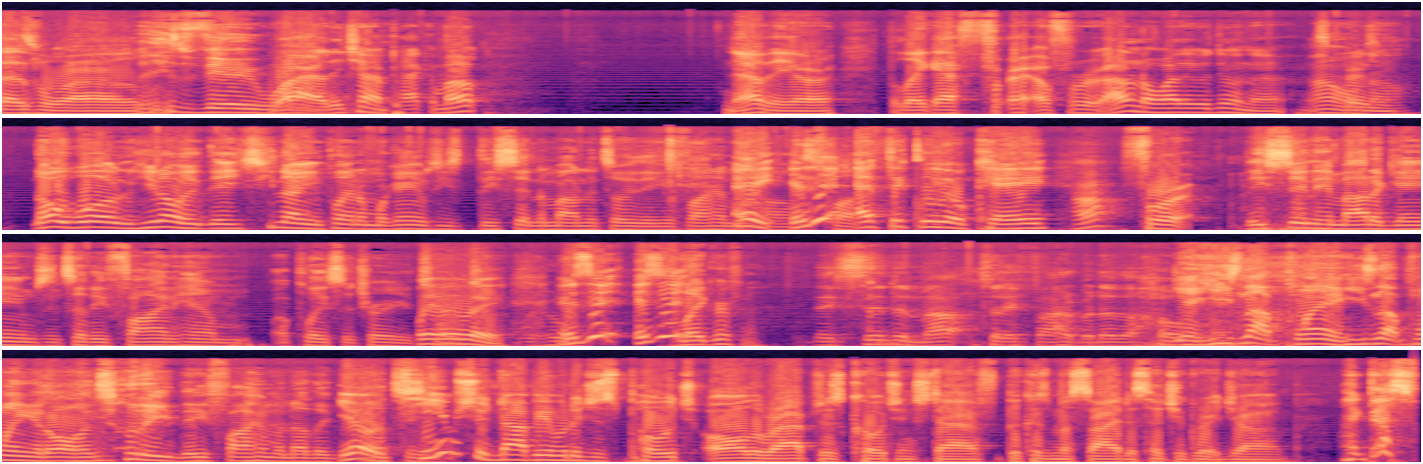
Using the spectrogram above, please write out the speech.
That's wild. It's very Why are they trying to pack him up? Now they are, but like at for, for I don't know why they were doing that. That's I don't crazy. know. No, well, you know, they, he's not even playing no more games. He's, they sitting him out until they can find him. Hey, is it spot. ethically okay Huh? for They sitting him out of games until they find him a place to trade. wait So- wait wait? Is it is it Blake Griffin. They send him out until they find him another home. Yeah, he's not playing. He's not playing at all until they, they find him another. Game. Yo, uh, team should not be able to just poach all the Raptors coaching staff because Masai does such a great job. Like that's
